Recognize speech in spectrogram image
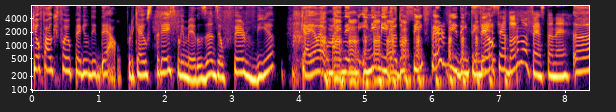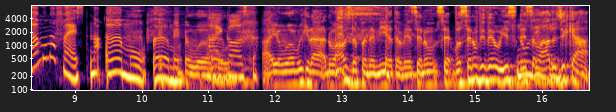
Que eu falo que foi o período ideal. Porque aí os três primeiros anos eu fervia. Que aí eu era uma inimiga do fim fervida, entendeu? Você adora uma festa, né? Amo uma festa. Não, amo, amo. Eu amo. Ai, gosto. Ai, eu amo que na- no auge da pandemia também, você não, você, você não viveu isso Não desse vivi. lado de cá.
